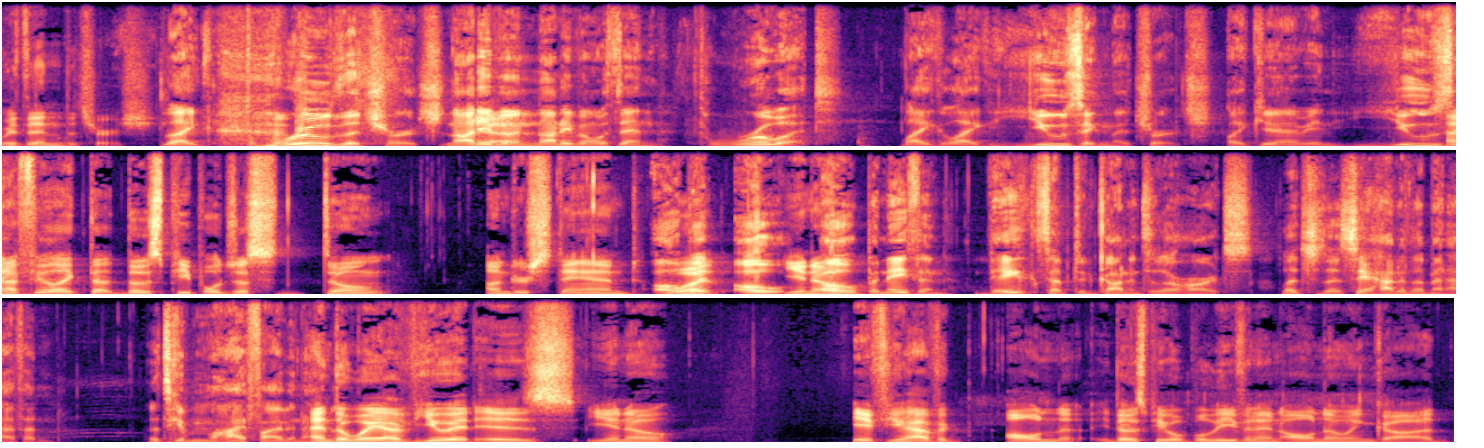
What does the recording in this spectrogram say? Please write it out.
within the church. like through the church, not Yeah. even not even within, through it. Like like using the church. Like you know what I mean? Using And I feel that. like that those people just don't understand Oh, what but oh, you know. oh, but Nathan, they accepted God into their hearts. Let's let's say hi to them in heaven. Let's give them a high five in heaven. and the way I view it is, you know, if you have a all those people believe in an all-knowing God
